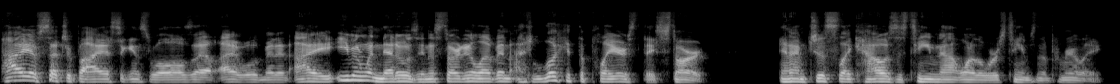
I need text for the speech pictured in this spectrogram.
I have such a bias against Wolves. I, I will admit it. I even when Neto is in a starting eleven, I look at the players they start and I'm just like, how is this team not one of the worst teams in the Premier League?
